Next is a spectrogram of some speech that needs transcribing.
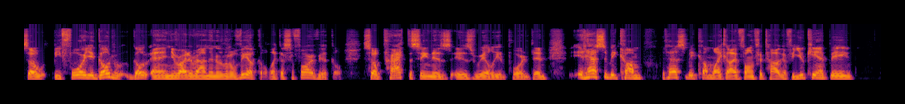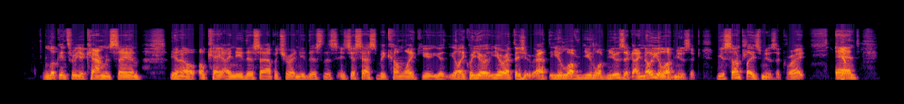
So before you go to go and you ride around in a little vehicle, like a safari vehicle. So practicing is is really important, and it has to become it has to become like iPhone photography. You can't be looking through your camera and saying, you know, okay, I need this aperture, I need this, this. It just has to become like you, you you're like when you're you're at the at the, you love you love music. I know you love music. Your son plays music, right? And yep.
